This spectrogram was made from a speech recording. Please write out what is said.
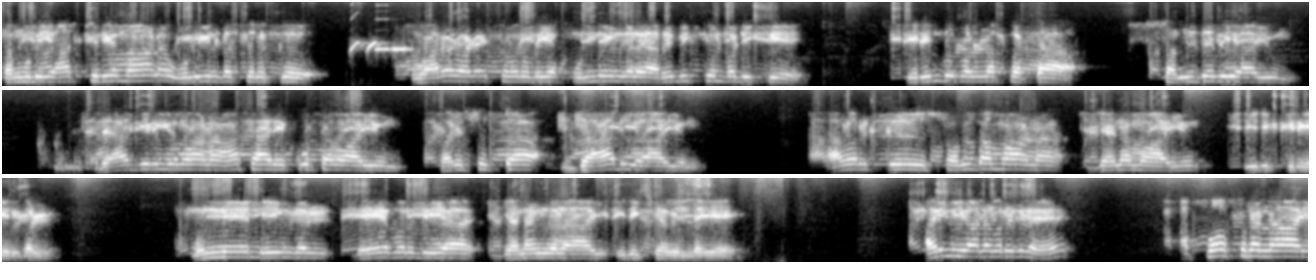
தம்முடைய ஆச்சரியமான ஒளியிடத்திற்கு வரவழைத்தவருடைய புண்ணியங்களை அறிவிக்கும்படிக்கு தெரிந்து கொள்ளப்பட்ட சந்ததியாயும் ராஜரீகமான ஆசாரிய கூட்டமாயும் பரிசுத்த ஜாதியாயும் அவருக்கு சொந்தமான ஜனமாயும் இருக்கிறீர்கள். முன்னே நீங்கள் தேவனுடைய ஜனங்களாய் இருக்கவில்லையே. அருமையானவர்களே அப்போசனாய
